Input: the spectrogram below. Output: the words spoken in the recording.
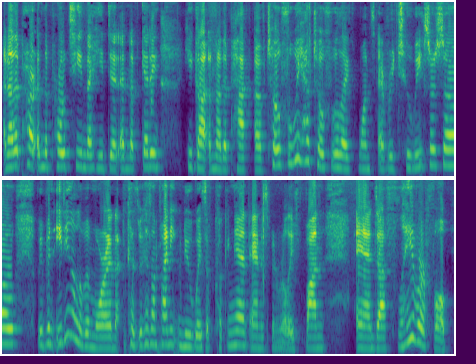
Another part in the protein that he did end up getting, he got another pack of tofu. We have tofu like once every two weeks or so. We've been eating a little bit more, and because because I'm finding new ways of cooking it, and it's been really fun and uh, flavorful.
